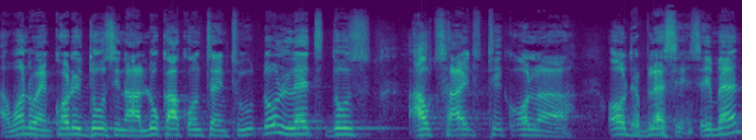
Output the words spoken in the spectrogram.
I want to encourage those in our local content too. Don't let those outside take all. Uh, all the blessings. Amen.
